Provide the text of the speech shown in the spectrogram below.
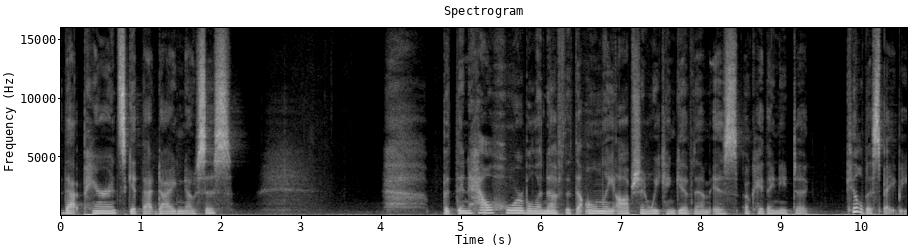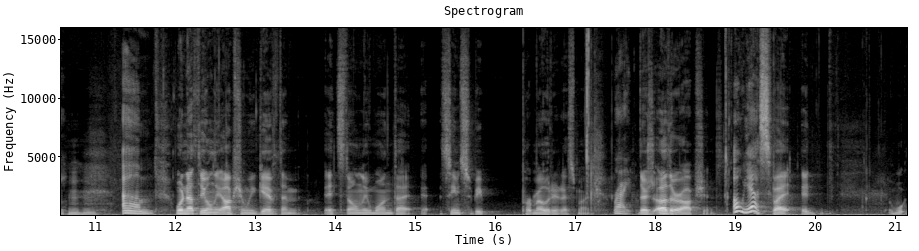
that parents get that diagnosis. But then, how horrible enough that the only option we can give them is okay, they need to kill this baby. Um, Well, not the only option we give them. It's the only one that seems to be promoted as much. right. There's other options, Oh, yes. but it w-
